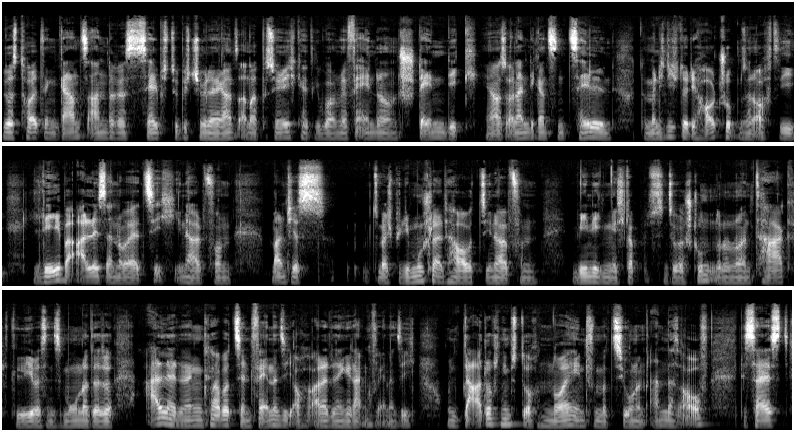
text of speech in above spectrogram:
du hast heute ein ganz anderes Selbst, du bist schon wieder eine ganz andere Persönlichkeit geworden, wir verändern uns ständig. Ja, also allein die ganzen Zellen, da meine ich nicht nur die Hautschuppen, sondern auch die Leber, alles erneuert sich innerhalb von manches zum Beispiel die Mundschleimhaut innerhalb von wenigen, ich glaube, es sind sogar Stunden oder nur ein Tag, die Leber sind es Monate, also alle deine Körperzellen verändern sich, auch alle deine Gedanken verändern sich und dadurch nimmst du auch neue Informationen anders auf. Das heißt,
